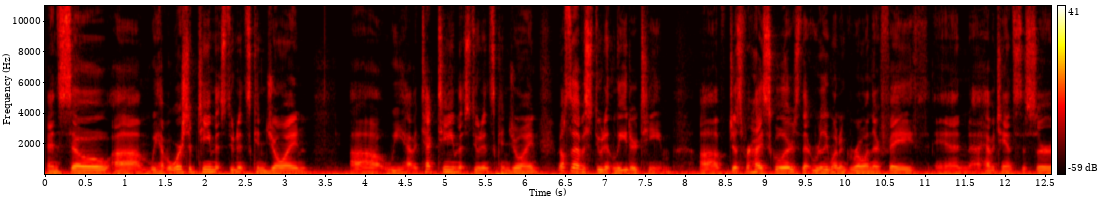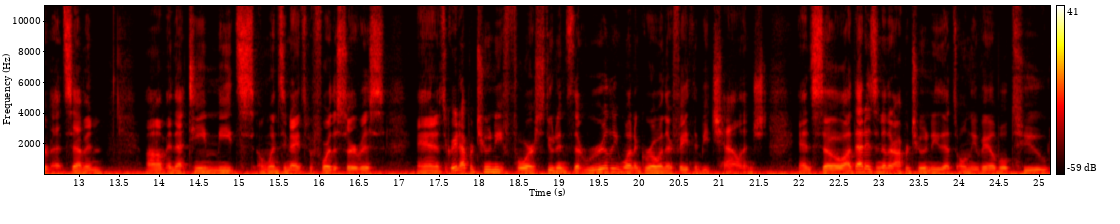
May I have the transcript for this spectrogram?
And so um, we have a worship team that students can join. Uh, we have a tech team that students can join. We also have a student leader team uh, just for high schoolers that really want to grow in their faith and uh, have a chance to serve at seven. Um, and that team meets on Wednesday nights before the service. And it's a great opportunity for students that really want to grow in their faith and be challenged. And so uh, that is another opportunity that's only available to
